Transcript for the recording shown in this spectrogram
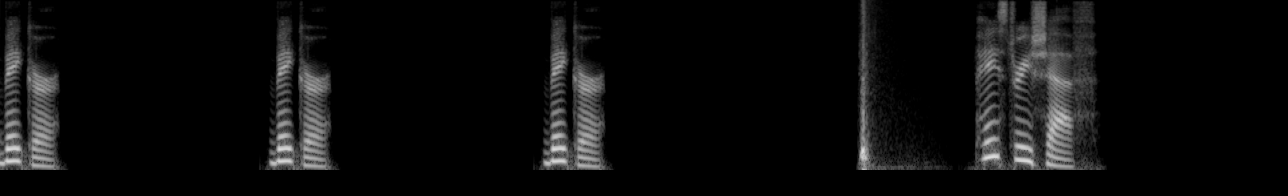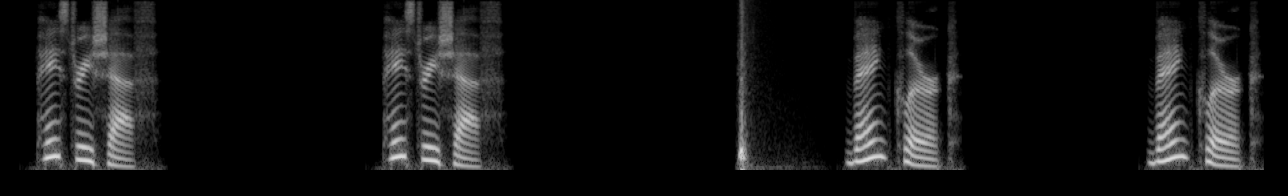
Baker baker. Baker. Pastry chef. Pastry chef. Pastry chef. Bank clerk. Bank clerk.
